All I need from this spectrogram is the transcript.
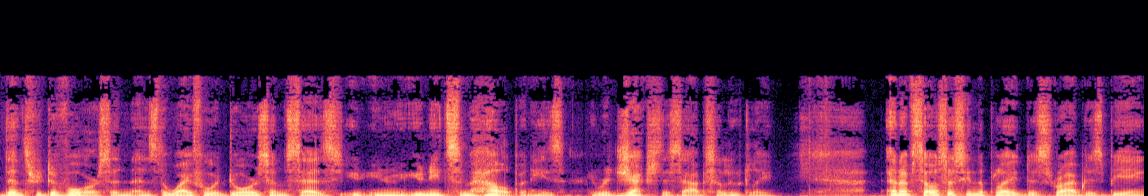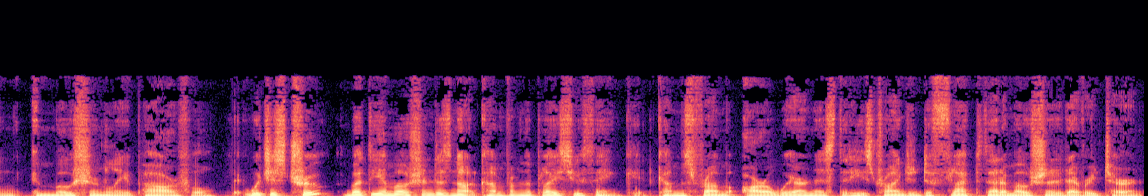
then through divorce. And as the wife who adores him says, you, you, you need some help. And he's, he rejects this absolutely. And I've also seen the play described as being emotionally powerful, which is true, but the emotion does not come from the place you think. It comes from our awareness that he's trying to deflect that emotion at every turn.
